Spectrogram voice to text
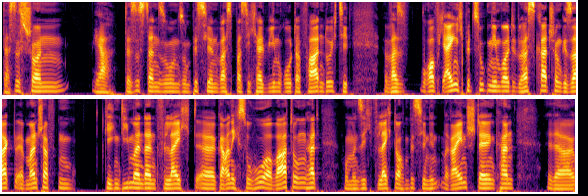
das ist schon, ja, das ist dann so, so ein bisschen was, was sich halt wie ein roter Faden durchzieht. Was, worauf ich eigentlich Bezug nehmen wollte, du hast gerade schon gesagt, äh, Mannschaften, gegen die man dann vielleicht äh, gar nicht so hohe Erwartungen hat, wo man sich vielleicht auch ein bisschen hinten reinstellen kann. Da,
